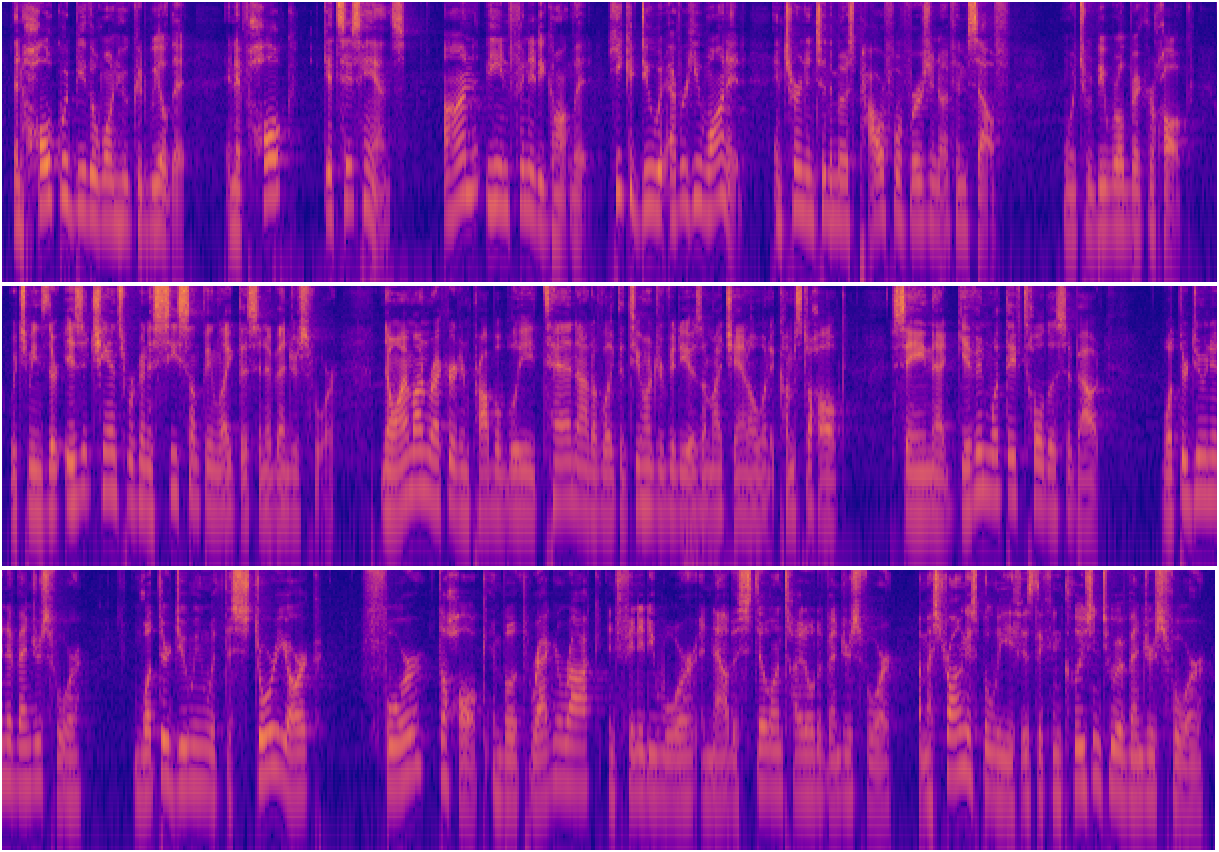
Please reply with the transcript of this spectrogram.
then Hulk would be the one who could wield it. And if Hulk gets his hands on the Infinity Gauntlet, he could do whatever he wanted and turn into the most powerful version of himself, which would be Worldbreaker Hulk, which means there is a chance we're going to see something like this in Avengers 4. Now, I'm on record in probably 10 out of like the 200 videos on my channel when it comes to Hulk saying that given what they've told us about what they're doing in Avengers 4, what they're doing with the story arc for the Hulk in both Ragnarok, Infinity War, and now the still untitled Avengers 4, my strongest belief is the conclusion to Avengers 4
